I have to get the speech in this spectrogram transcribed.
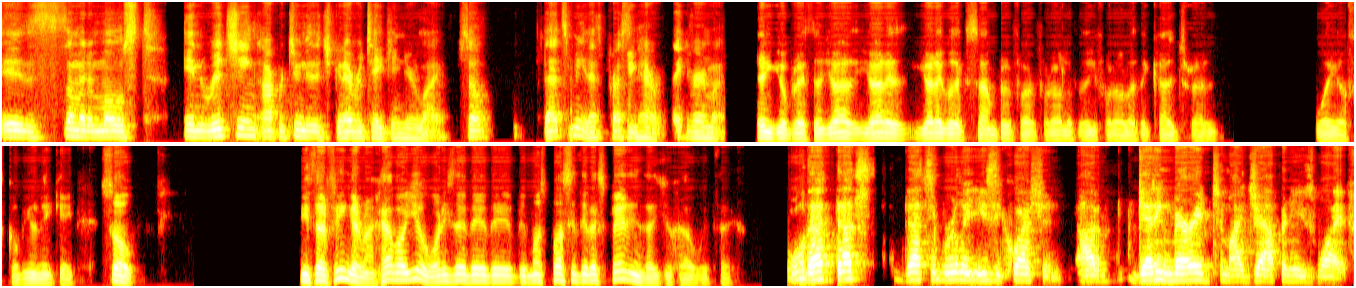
is some of the most enriching opportunity that you can ever take in your life. So that's me. That's Preston Howard. Thank you very much. Thank you, Preston. You are you are a you are a good example for, for all of the for all of the cultural way of communicate. So Mr. Fingerman, how about you? What is the, the, the, the most positive experience that you have with her? Well, that that's that's a really easy question. Uh, getting married to my Japanese wife.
